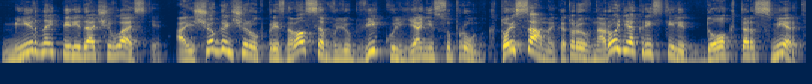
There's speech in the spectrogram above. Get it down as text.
мирной передачи власти. А еще Гончарук признавался в любви к Ульяне Супрун, к той самой, которую в народе окрестили «Доктор Смерть».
